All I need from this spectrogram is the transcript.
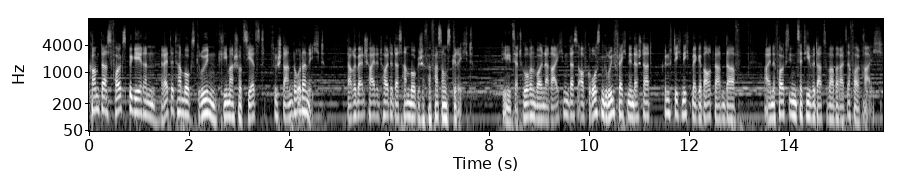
Kommt das Volksbegehren Rettet Hamburgs Grün Klimaschutz jetzt zustande oder nicht? Darüber entscheidet heute das Hamburgische Verfassungsgericht. Die Initiatoren wollen erreichen, dass auf großen Grünflächen in der Stadt künftig nicht mehr gebaut werden darf. Eine Volksinitiative dazu war bereits erfolgreich.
